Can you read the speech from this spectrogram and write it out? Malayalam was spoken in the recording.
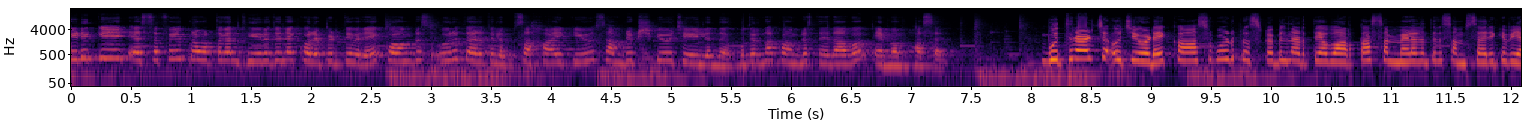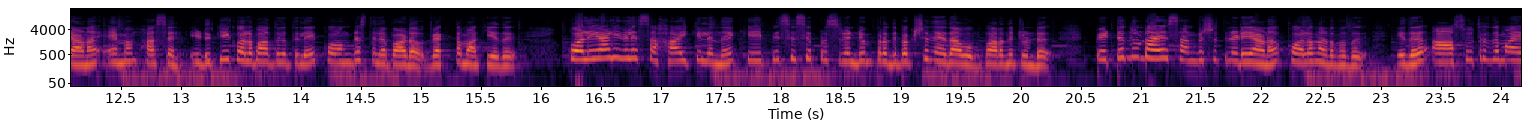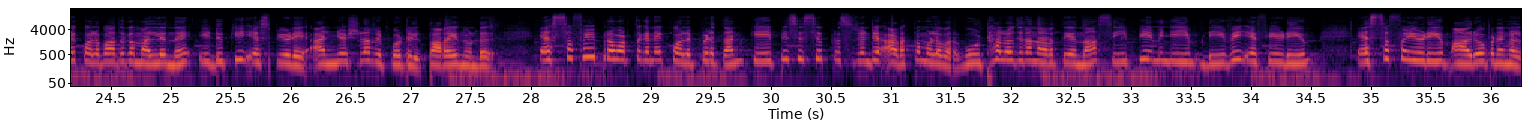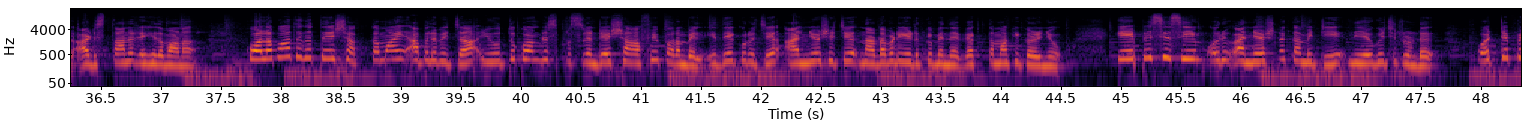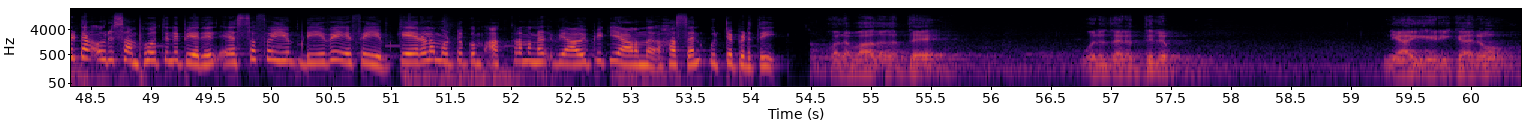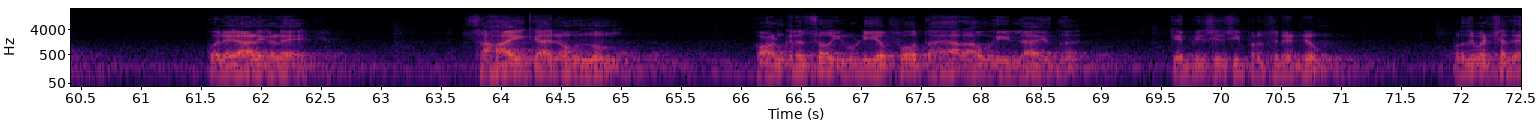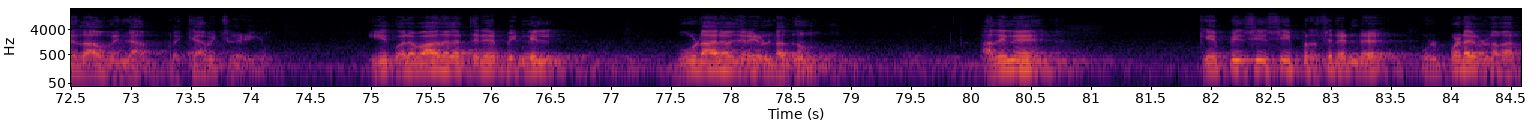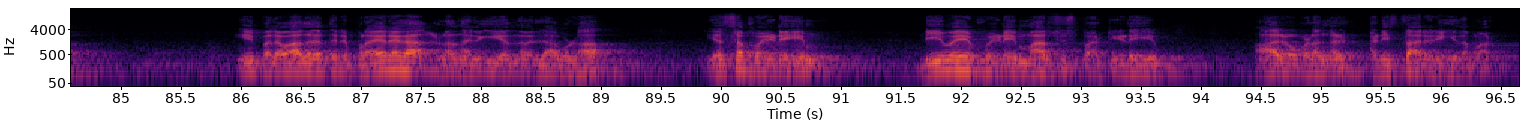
ഇടുക്കിയിൽ എസ് എഫ് ഐ പ്രവർത്തകൻ ധീരജിനെ കൊലപ്പെടുത്തിയവരെ കോൺഗ്രസ് ഒരു തരത്തിലും സഹായിക്കുകയോ സംരക്ഷിക്കുകയോ ചെയ്യില്ലെന്ന് മുതിർന്ന കോൺഗ്രസ് നേതാവ് എം എം ഹസൻ. ബുധനാഴ്ച ഉച്ചയോടെ കാസർഗോഡ് പ്രസ് ക്ലബിൽ നടത്തിയ വാർത്താ സമ്മേളനത്തിൽ സംസാരിക്കവെയാണ് എം എം ഹസൻ ഇടുക്കി കൊലപാതകത്തിലെ കോൺഗ്രസ് നിലപാട് വ്യക്തമാക്കിയത്. കൊലയാളികളെ സഹായിക്കില്ലെന്ന് കെ പി സി സി പ്രസിഡന്റും പ്രതിപക്ഷ നേതാവും പറഞ്ഞിട്ടുണ്ട്. പെട്ടെന്നുണ്ടായ സംഘർഷത്തിനിടെയാണ് കൊല നടന്നത്. ഇത് ആസൂത്രിതമായ കൊലപാതകമല്ലെന്ന് ഇടുക്കി എസ് പിയുടെ അന്വേഷണ റിപ്പോർട്ടിൽ പറയുന്നുണ്ട്. എസ് എഫ് ഐ പ്രവർത്തകനെ കൊലപ്പെടുത്താൻ K P C C president അടക്കമുള്ളവർ ഗൂഢാലോചന നടത്തിയെന്ന സി പി എമ്മിന്റെയും ഡിവൈഎഫ്ഐയുടെയും എസ് എഫ് ഐയുടെയും ആരോപണങ്ങൾ അടിസ്ഥാനരഹിതമാണ്. കൊലപാതകത്തെ ശക്തമായി അപലപിച്ച യൂത്ത് കോൺഗ്രസ് പ്രസിഡന്റ് ഷാഫി പറമ്പിൽ ഇതേക്കുറിച്ച് അന്വേഷിച്ച് നടപടിയെടുക്കുമെന്ന് വ്യക്തമാക്കി കഴിഞ്ഞു. കെ പി സി സിയും ഒരു അന്വേഷണ കമ്മിറ്റിയെ നിയോഗിച്ചിട്ടുണ്ട്. ഒറ്റപ്പെട്ട ഒരു സംഭവത്തിന്റെ പേരിൽ എസ് എഫ് ഐയും ഡിവൈഎഫ്ഐയും കേരളമൊട്ടുക്കും അക്രമങ്ങൾ വ്യാപിപ്പിക്കുകയാണെന്ന് ഹസൻ കുറ്റപ്പെടുത്തി. കൊലപാതകത്തെ ഒരു തരത്തിലും ന്യായീകരിക്കാനോ കൊലയാളികളെ സഹായിക്കാനോ ഒന്നും കോൺഗ്രസോ യു ഡി എഫോ തയ്യാറാവുകയില്ല എന്ന് കെ പി സി സി പ്രസിഡന്റും പ്രതിപക്ഷ നേതാവുമെല്ലാം പ്രഖ്യാപിച്ചു കഴിഞ്ഞു. ഈ കൊലപാതകത്തിന് പിന്നിൽ ഗൂഢാലോചനയുണ്ടെന്നും അതിന് K P C C president ഉൾപ്പെടെയുള്ളവർ ഈ കൊലപാതകത്തിന് പ്രേരക നൽകിയെന്നുമെല്ലാമുള്ള എസ് എഫ് ഐയുടെയും ഡി വൈ എഫ് ഐയുടെയും മാർക്സിസ്റ്റ് പാർട്ടിയുടെയും ആരോപണങ്ങൾ അടിസ്ഥാനരഹിതമാണ്.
